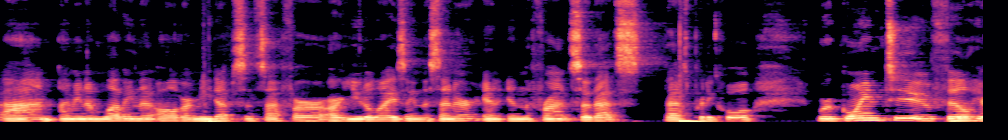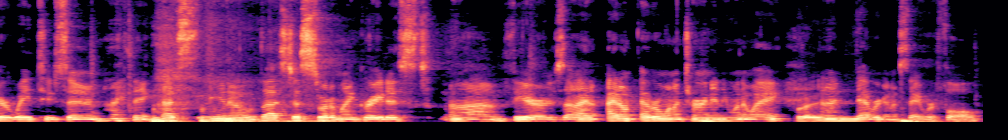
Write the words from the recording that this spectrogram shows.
Um, I mean, I'm loving that all of our meetups and stuff are, are utilizing the center in, in the front. So that's, that's pretty cool. We're going to fill here way too soon. I think that's, you know, that's just sort of my greatest um, fear is that I, I don't ever want to turn anyone away. Right. And I'm never going to say we're full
